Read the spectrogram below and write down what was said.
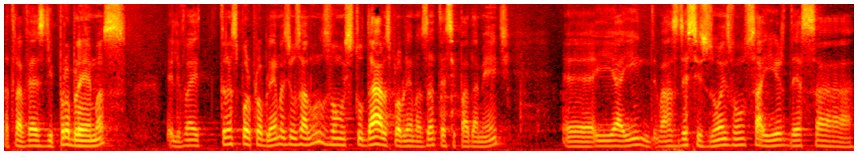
através de problemas, ele vai transpor problemas e os alunos vão estudar os problemas antecipadamente, é, e aí as decisões vão sair dessa,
